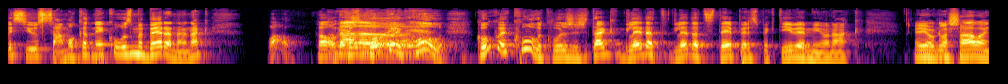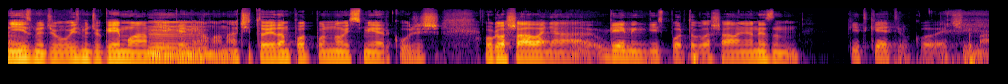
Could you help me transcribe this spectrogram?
LSU samo kad neko uzme Berana. Onak, wow. Kao, Da, kao, da, koliko da, je cool. Koliko je cool, kužiš. Tak, gledat, gledat s te perspektive mi onak... E, i oglašavanje između, između game mi je genijalno. Znači, to je jedan potpuno novi smjer, kužiš. Oglašavanja, gaming, e-sport oglašavanja, ne znam, KitKat ili ko već ima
